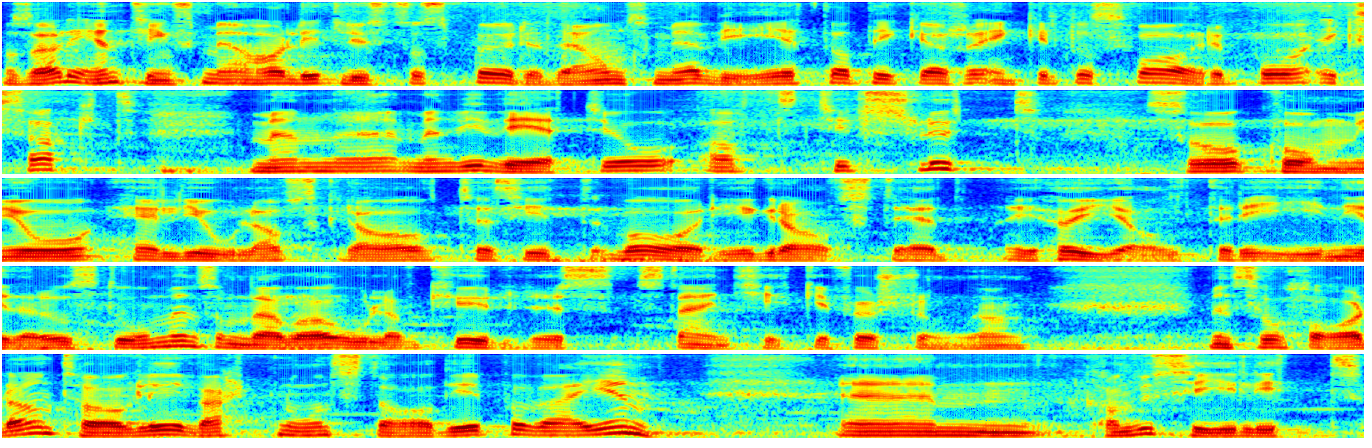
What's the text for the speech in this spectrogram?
Og så er det en ting som jeg har litt lyst til å spørre deg om, som jeg vet at det ikke er så enkelt å svare på eksakt. Men, eh, men vi vet jo at til slutt så kom jo Hellige Olavs grav til sitt varige gravsted i høyalteret i Nidarosdomen, som da var Olav Kyrres steinkirke i første omgang. Men så har det antagelig vært noen stadier på veien. Ehm, Kan du si litt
